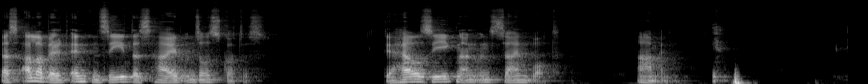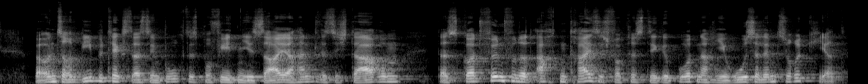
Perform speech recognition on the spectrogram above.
dass aller Weltenden sehen das Heil unseres Gottes. Der Herr segne an uns sein Wort. Amen. Bei unserem Bibeltext aus dem Buch des Propheten Jesaja handelt es sich darum, dass Gott 538 vor Christi Geburt nach Jerusalem zurückkehrt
